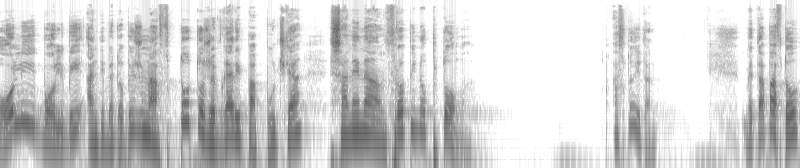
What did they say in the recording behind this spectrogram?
Όλοι οι υπόλοιποι αντιμετωπίζουν αυτό το ζευγάρι παπούτσια σαν ένα ανθρώπινο πτώμα. Αυτό ήταν. Μετά από αυτό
